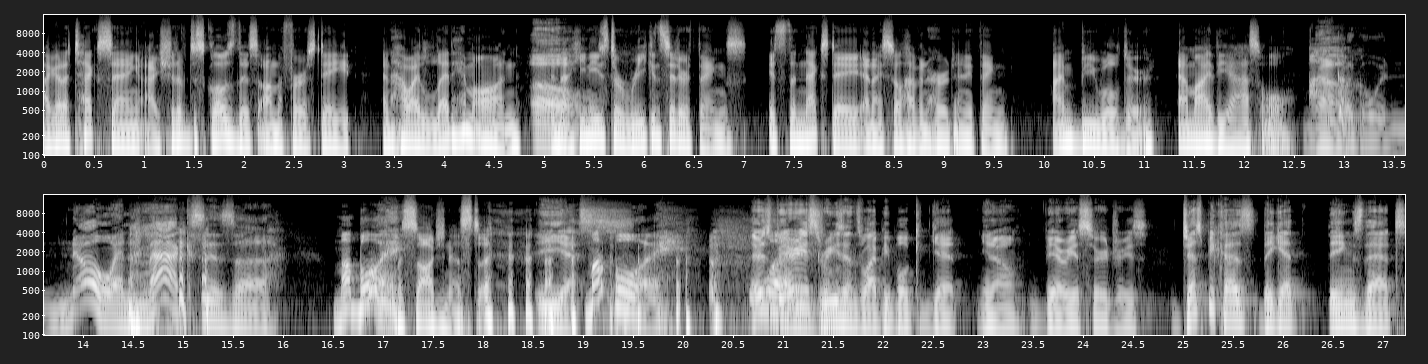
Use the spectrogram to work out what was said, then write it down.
I got a text saying I should have disclosed this on the first date and how I led him on and that he Oh. needs to reconsider things. It's the next day and I still haven't heard anything. I'm bewildered. Am I the asshole? I'm gonna go with no, and Max is uh my boy, misogynist. Yes. my boy. There's What various reasons why people could get, you know, various surgeries. Just because they get things that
